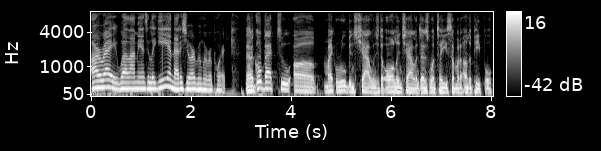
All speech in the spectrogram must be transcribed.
all right. Well, I'm Angela Yee, and that is your rumor report. Now to go back to uh, Michael Rubin's challenge, the All-In challenge. I just want to tell you some of the other people.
